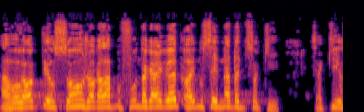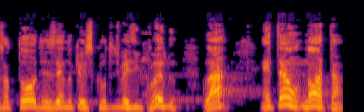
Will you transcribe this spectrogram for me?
A vogal que tem o som, joga lá para o fundo da garganta. Olha, não sei nada disso aqui. Isso aqui eu só estou dizendo o que eu escuto de vez em quando lá. Então, nota.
